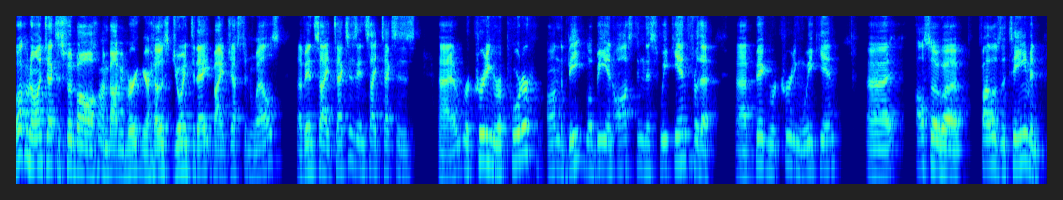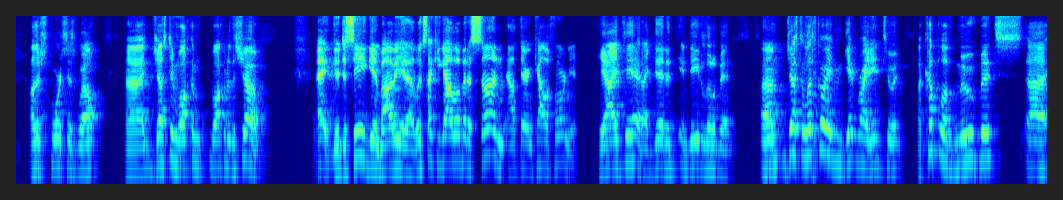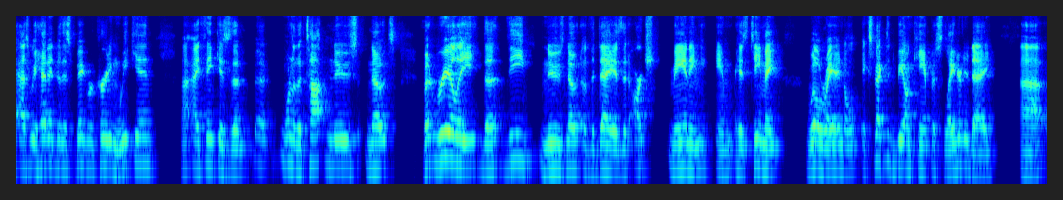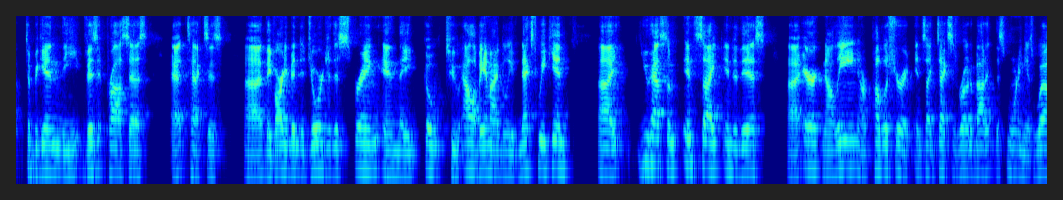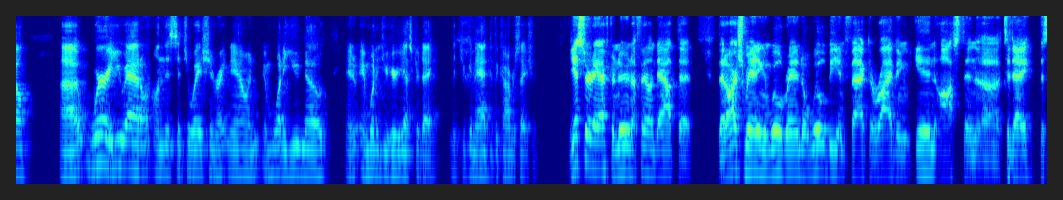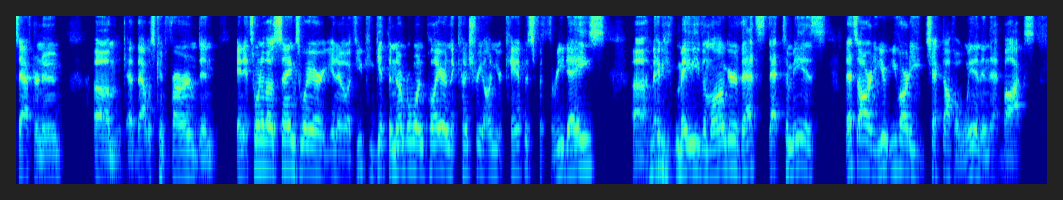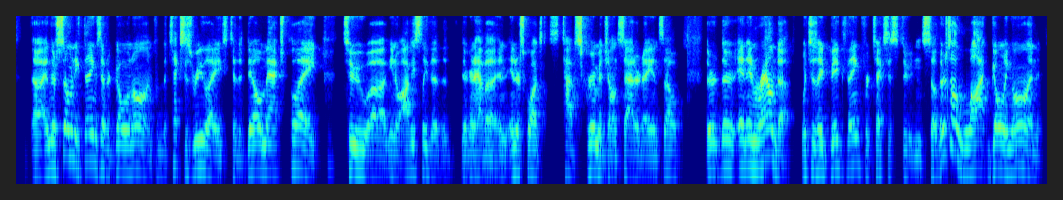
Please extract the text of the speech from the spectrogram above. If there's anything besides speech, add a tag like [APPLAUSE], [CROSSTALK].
Welcome to On Texas Football. I'm Bobby Burton, your host, joined today by Justin Wells of Inside Texas. Inside Texas uh, recruiting reporter on the beat will be in Austin this weekend for the uh, big recruiting weekend. Uh, also uh, follows the team and other sports as well. Uh, Justin, welcome, welcome to the show. Hey, good to see you again, Bobby. Uh, looks like you got a little bit of sun out there in California. Yeah, I did. I did indeed a little bit. Um, Justin, let's go ahead and get right into it. A couple of movements uh, as we head into this big recruiting weekend, I think, is the uh, one of the top news notes. But really, the the news note of the day is that Arch Manning and his teammate Will Randall expected to be on campus later today uh, to begin the visit process at Texas. Uh, they've already been to Georgia this spring and they go to Alabama, I believe, next weekend. Uh, you have some insight into this. Uh, Eric Nahlin, our publisher at Inside Texas, wrote about it this morning as well. Uh, where are you at on, on, this situation right now, and, and what do you know, and, and what did you hear yesterday that you can add to the conversation? Yesterday afternoon, I found out that that Arch Manning and Will Randall will be, in fact, arriving in Austin uh, today, this afternoon. Um, that was confirmed, and and it's one of those things where you know if you can get the number one player in the country on your campus for three days, uh, [LAUGHS] maybe maybe even longer, that's that to me is that's already you, you've already checked off a win in that box. Uh, and there's so many things that are going on from the Texas relays to the Dell match play to, uh, you know, obviously the, the they're going to have a, an inter squad type scrimmage on Saturday. And so they're, they're, and in roundup, which is a big thing for Texas students. So there's a lot going on.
